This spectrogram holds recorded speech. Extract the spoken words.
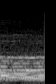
Oh.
